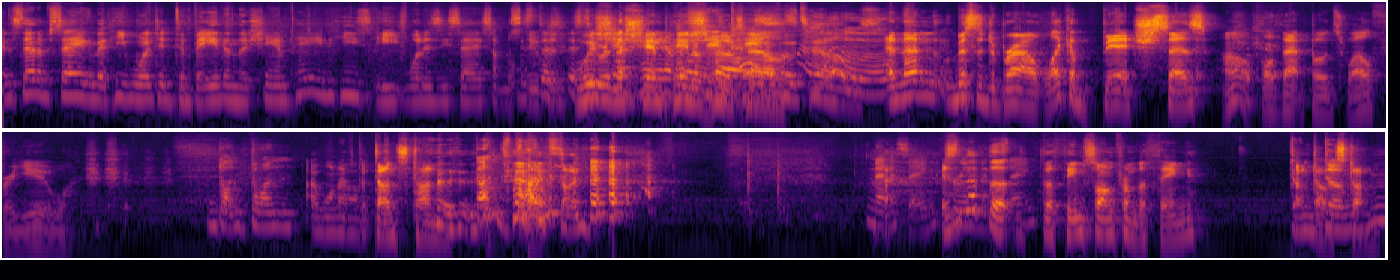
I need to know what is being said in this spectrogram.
instead of saying that he wanted to bathe in the champagne, he's he. What does he say? Something It's stupid. the- it's We were the champagne of hotels. hotels. And then Mrs. Dubrow, like a bitch, says, Oh, well, that bodes well for you. Dun dun. I won't have to. Dunston. Dun dun. menacing. Isn't truly that the, menacing. the theme song from The Thing? Dun Dunston.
